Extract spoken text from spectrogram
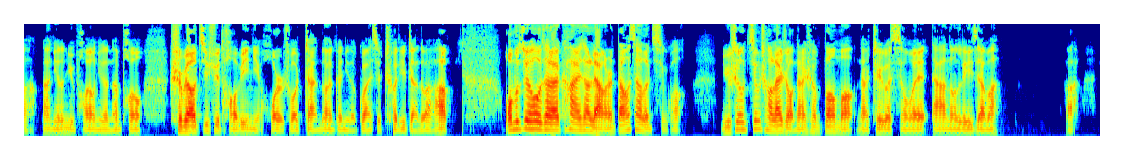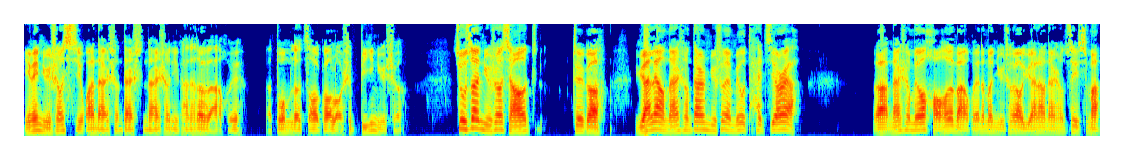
啊，那你的女朋友、你的男朋友是不是要继续逃避你，或者说斩断跟你的关系，彻底斩断？啊，我们最后再来看一下两个人当下的情况。女生经常来找男生帮忙，那这个行为大家能理解吗？啊，因为女生喜欢男生，但是男生你看他的挽回啊，多么的糟糕，老是逼女生。就算女生想要这个原谅男生，但是女生也没有台阶儿呀。男生没有好好的挽回，那么女生要原谅男生，最起码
